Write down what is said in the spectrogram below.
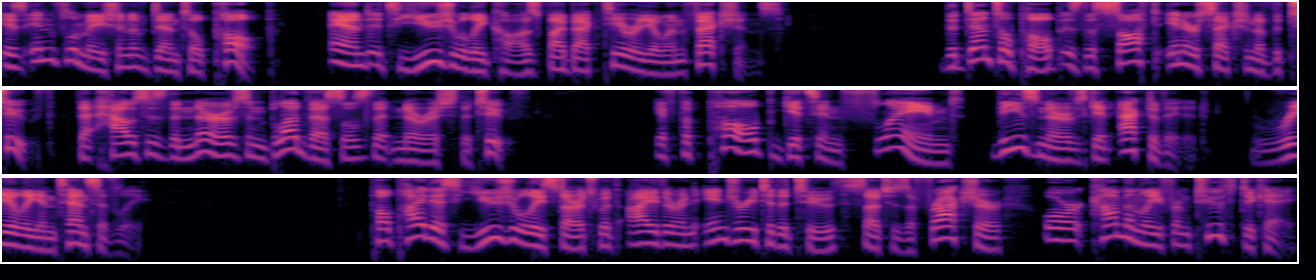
is inflammation of dental pulp, and it's usually caused by bacterial infections. The dental pulp is the soft inner section of the tooth that houses the nerves and blood vessels that nourish the tooth. If the pulp gets inflamed, these nerves get activated really intensively. Pulpitis usually starts with either an injury to the tooth, such as a fracture, or commonly from tooth decay,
